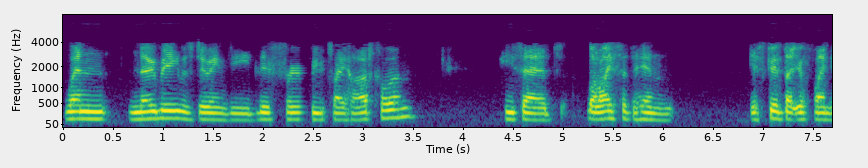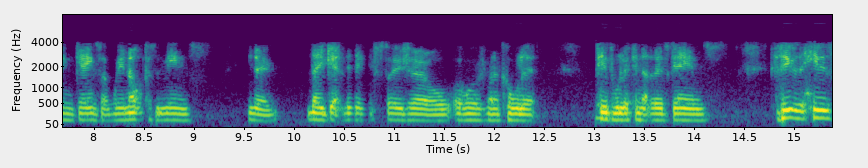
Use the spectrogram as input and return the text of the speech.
when nobody was doing the live free play hard column, he said, well, I said to him, it's good that you're finding games that we're not because it means, you know, they get the exposure or, or whatever you want to call it, people looking at those games. Because he was, he was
